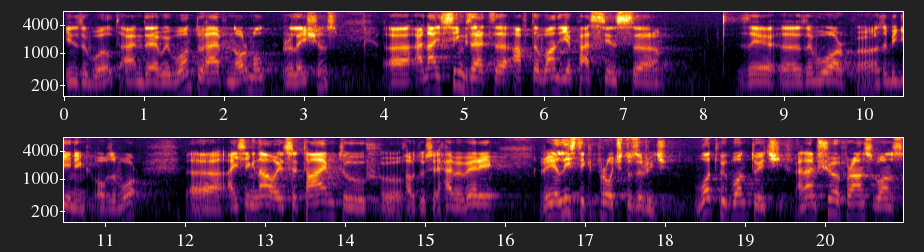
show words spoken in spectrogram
in the world, and uh, we want to have normal relations. Uh, and I think that uh, after one year passed since uh, the, the war, the beginning of the war, I think now it's a time to, how to say, have a very realistic approach to the region. What we want to achieve. And I'm sure France wants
